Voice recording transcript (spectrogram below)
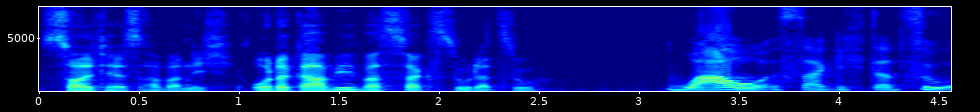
sollte es aber nicht. Oder Gabi, was sagst du dazu? Wow, sage ich dazu.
